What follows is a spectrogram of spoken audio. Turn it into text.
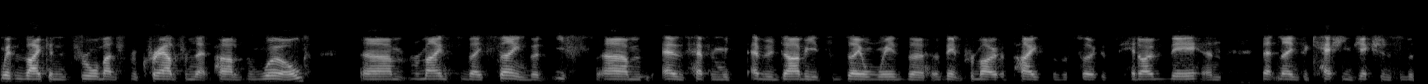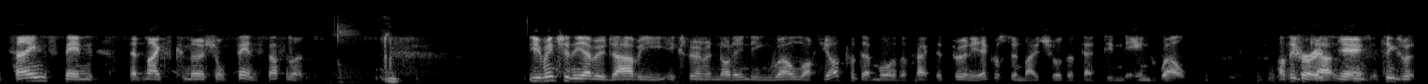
whether they can draw much of a crowd from that part of the world um, remains to be seen. But if, um, as happened with Abu Dhabi, it's a deal where the event promoter pays for the circus to head over there and that means a cash injection for the teams, then it makes commercial sense, doesn't it? You mentioned the Abu Dhabi experiment not ending well, Lockie. I'd put that more to the fact that Bernie Ecclestone made sure that that didn't end well. I think True, uh, yeah. things, things were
